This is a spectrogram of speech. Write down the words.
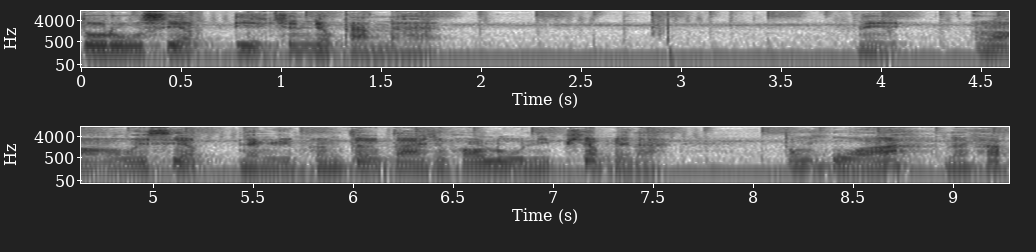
ตัวรูเสียบอีกเช่นเดียวกันนะฮะนี่เราเอาไว้เสียบอย่างอื่นเพิ่มเติมได้เฉพาะรูนี้เพียบเลยนะ ตรงหัวนะครับ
